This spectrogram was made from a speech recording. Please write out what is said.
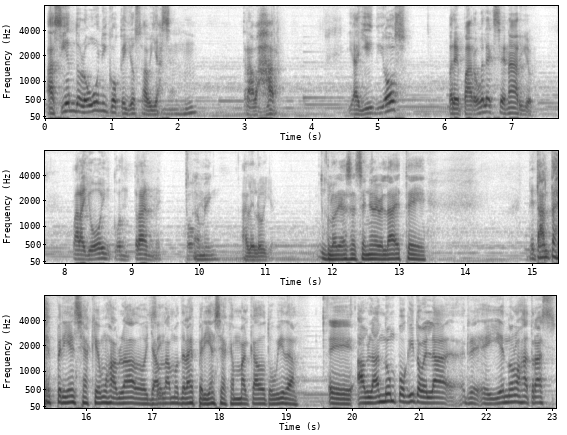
haciendo lo único que yo sabía hacer, trabajar. Y allí Dios preparó el escenario para yo encontrarme con Él. Amén. Aleluya. Gloria al Señor, de verdad, este. De tantas experiencias que hemos hablado, ya Sí. hablamos de las experiencias que han marcado tu vida. Eh, hablando un poquito, ¿verdad? Re- eh, yéndonos atrás,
